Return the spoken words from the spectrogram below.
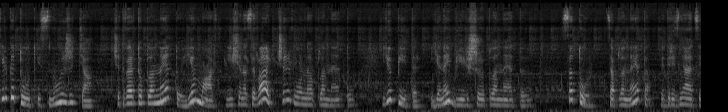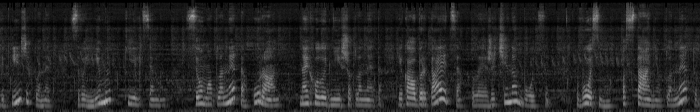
Тільки тут існує життя. Четвертою планетою є Марс, її ще називають червоною планетою. Юпітер є найбільшою планетою. Сатурн ця планета відрізняється від інших планет своїми кільцями. Сьома планета Уран, найхолодніша планета, яка обертається лежачи на боці. Восьмою останньою планетою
